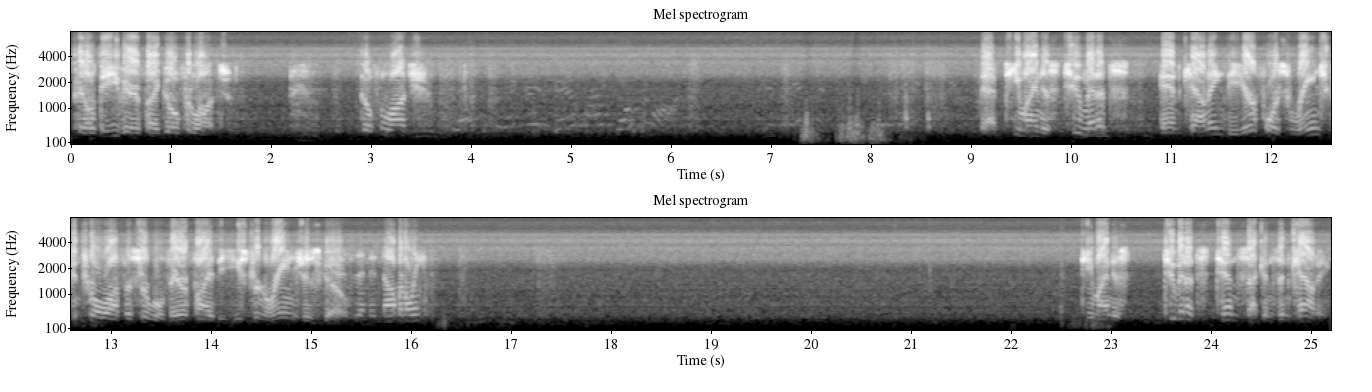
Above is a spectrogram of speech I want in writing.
PLD, verify go for launch. Go for launch. At T minus 2 minutes and counting, the Air Force Range Control Officer will verify the eastern ranges go. Nominally. T minus 2 minutes 10 seconds and counting.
